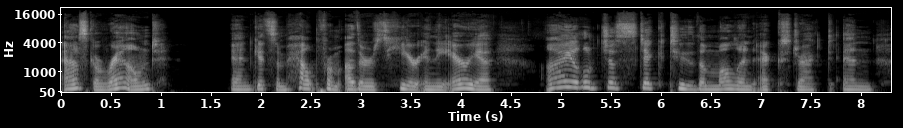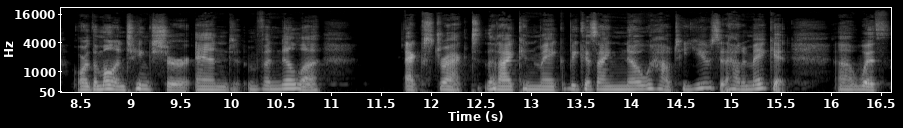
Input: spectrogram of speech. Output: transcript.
ask around and get some help from others here in the area, I'll just stick to the mullein extract and or the mullein tincture and vanilla extract that I can make because I know how to use it, how to make it uh, with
